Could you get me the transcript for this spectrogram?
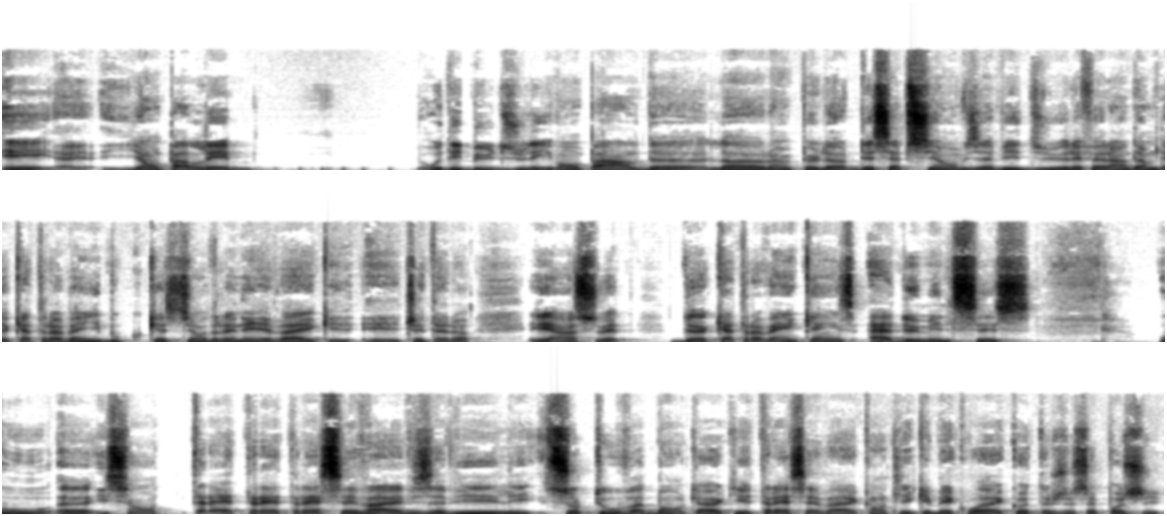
et euh, ils ont parlé au début du livre, on parle de leur un peu leur déception vis-à-vis du référendum de 80. Il y a beaucoup de questions de René Lévesque, et, et etc. Et ensuite, de 95 à 2006 où euh, ils sont très, très, très sévères vis-à-vis les... Surtout votre bon cœur qui est très sévère contre les Québécois. Écoute, je sais pas si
